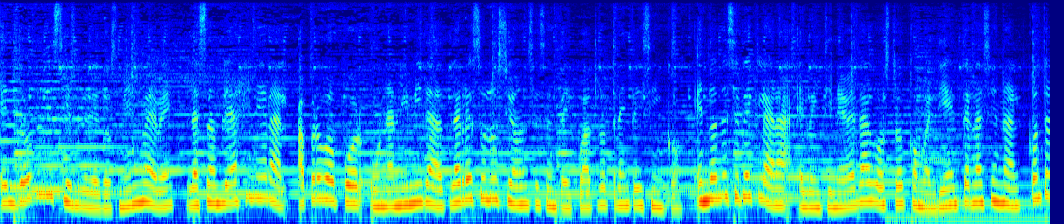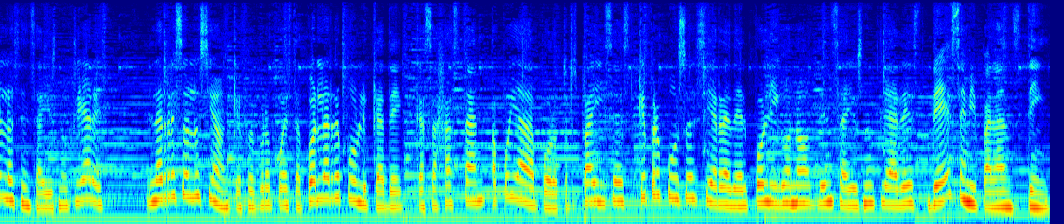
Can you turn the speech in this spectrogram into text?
el 2 de diciembre de 2009, la Asamblea General aprobó por unanimidad la resolución 6435, en donde se declara el 29 de agosto como el Día Internacional contra los Ensayos Nucleares, la resolución, que fue propuesta por la República de Kazajstán, apoyada por otros países, que propuso el cierre del polígono de ensayos nucleares de Semipalanstin,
